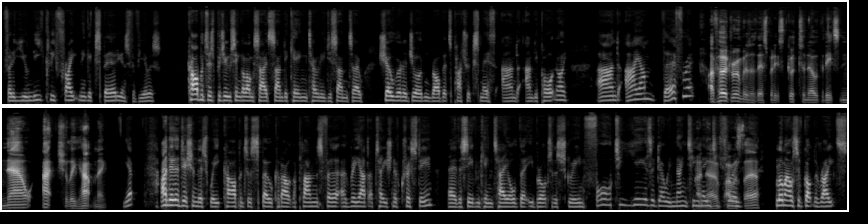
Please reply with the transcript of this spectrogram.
for a uniquely frightening experience for viewers. Carpenter's producing alongside Sandy King, Tony DeSanto, showrunner Jordan Roberts, Patrick Smith, and Andy Portnoy and I am there for it. I've heard rumours of this, but it's good to know that it's now actually happening. Yep. And in addition, this week, Carpenter spoke about the plans for a readaptation of Christine, uh, the Stephen King tale that he brought to the screen 40 years ago in 1983. I, know, I was there. Blumhouse have got the rights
